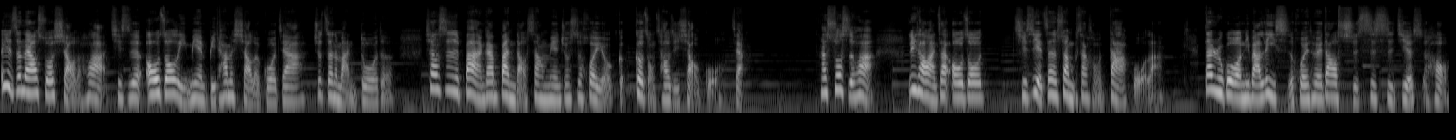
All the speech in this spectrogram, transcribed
而且真的要说小的话，其实欧洲里面比他们小的国家就真的蛮多的，像是巴尔干半岛上面就是会有各各种超级小国这样。那说实话，立陶宛在欧洲其实也真的算不上什么大国啦，但如果你把历史回推到十四世纪的时候，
